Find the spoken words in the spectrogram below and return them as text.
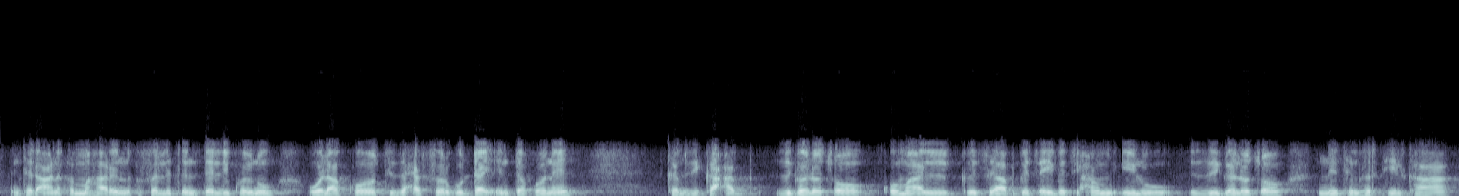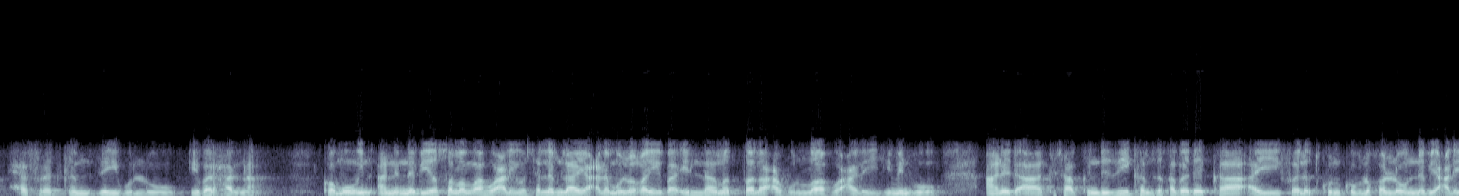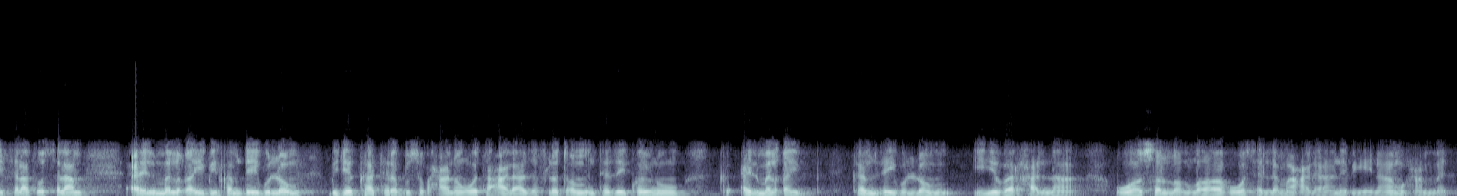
እንተድኣ ንኽመሃርን ንኽፈልጥን ዝደሊ ኮይኑ፣ ወላኮ እቲ ዘሕፍር ጉዳይ እንተኾነ፣ ከምዚ ከዓብ ዝገለጾ ቁማል ክሳብ ገጸይ በጺሖም ኢሉ ዝገለጾ ንትምህርቲ ኢልካ ሕፍረት ከምዘይብሉ ይበርሃልና። ከምኡ እውን ኣነ ነብይ صለ ላሁ ዓለይሂ ወሰለም ላ የዕለሙ ልገይበ ኢላ መን ጠለዐሁ ላሁ ዓለይሂ ምንሁ ኣነ ደኣ ክሳብ ክንድዚ ከም ዝኸበደካ ኣይፈለጥኩን ክብሉ ከለዉ ነቢ ዓለይሂ ሰላት ወሰላም ዕልመ ልገይቢ ከም ደይብሎም ብጀካ እቲ ረቢ ስብሓነሁ ወተዓላ ዘፍለጦም እንተዘይኮይኑ ዕልመ ልገይብ ከም ዘይብሎም ይበርሃልና ወሰለ ላሁ ወሰለመ ዓላ ነብይና ሙሓመድ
